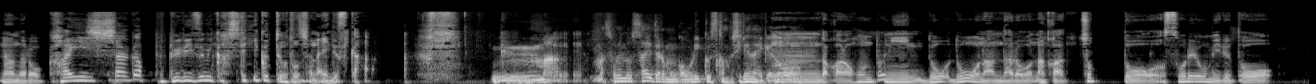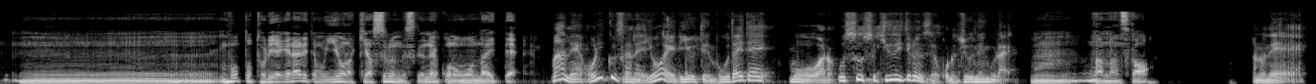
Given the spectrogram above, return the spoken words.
なんだろう、会社がポピュリズム化していくってことじゃないですか。うん、まあ、まあ、それの最たるもんがオリックスかもしれないけど、うん、だから本当に、どう、どうなんだろう。なんか、ちょっと、それを見ると、うーん、もっと取り上げられてもいいような気がするんですけどね、この問題って。まあね、オリックスがね、弱い理由って僕大体もう、あの、うすうす気づいてるんですよ、この10年ぐらい。うん、なんなんですか？あのね、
